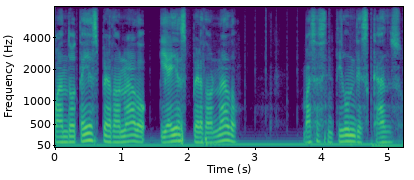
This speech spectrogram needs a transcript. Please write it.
Cuando te hayas perdonado y hayas perdonado, vas a sentir un descanso.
